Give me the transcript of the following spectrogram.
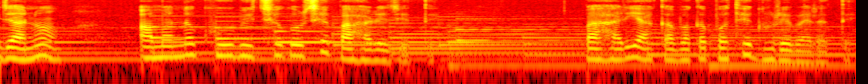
জানো আমার না খুব ইচ্ছে করছে পাহাড়ে যেতে। পাহাড়ি আঁকাবাঁকা পথে ঘুরে বেড়াতে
